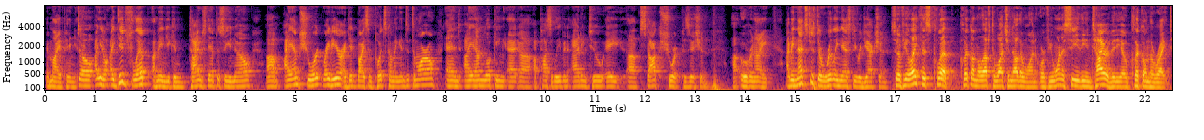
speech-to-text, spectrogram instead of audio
in my opinion. So, you know, I did flip. I mean, you can timestamp this so you know. Um, I am short right here. I did buy some puts coming into tomorrow, and I am looking at uh, possibly even adding to a uh, stock short position uh, overnight. I mean, that's just a really nasty rejection. So if you like this clip, click on the left to watch another one, or if you want to see the entire video, click on the right.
